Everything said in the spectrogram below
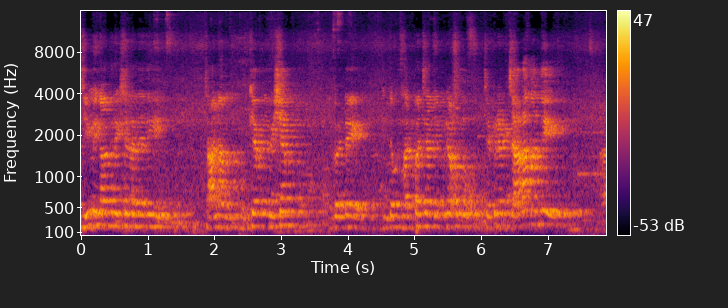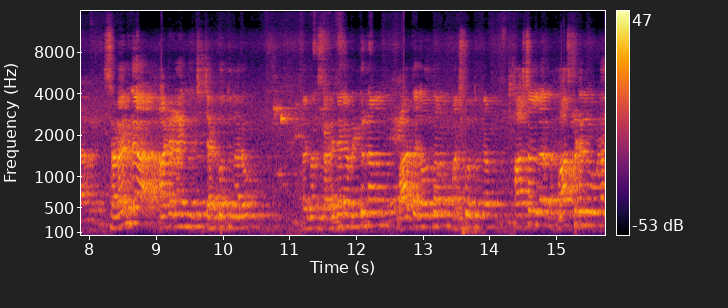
జిమ్ ఇనాగ్రేషన్ అనేది చాలా ముఖ్యమైన విషయం. ఎందుకంటే ఇంతకు సర్పంచ్ గారు చెప్పినప్పుడు చెప్పినట్టు చాలా మంది సడన్గా హార్ట్ అటాక్ నుంచి చనిపోతున్నారు. అది మనం సహజంగా వింటున్నాం వార్త చదువుతాం మర్చిపోతున్నాం హాస్టల్ హాస్పిటల్లో కూడా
